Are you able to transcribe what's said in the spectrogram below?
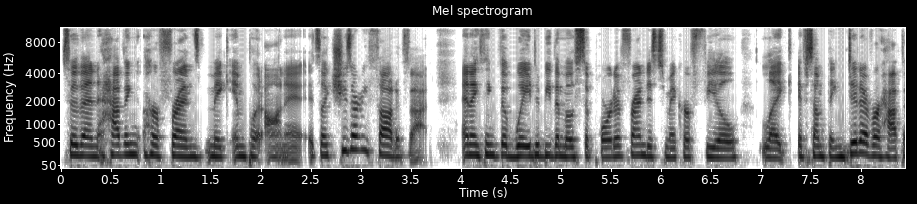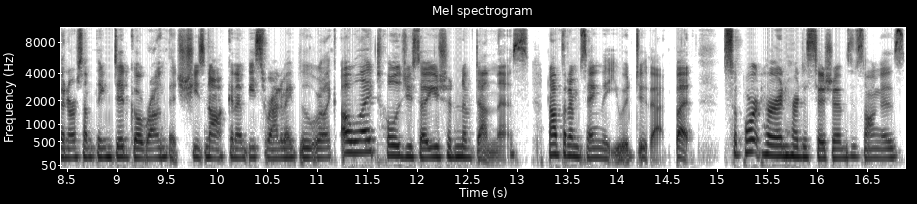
So then having her friends make input on it. It's like she's already thought of that. And I think the way to be the most supportive friend is to make her feel like if something did ever happen or something did go wrong that she's not going to be surrounded by people who are like, "Oh, well I told you so. You shouldn't have done this." Not that I'm saying that you would do that, but support her in her decisions as long as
